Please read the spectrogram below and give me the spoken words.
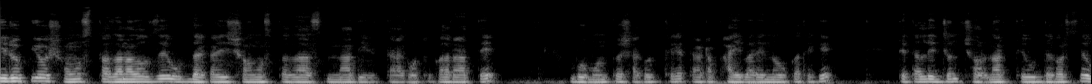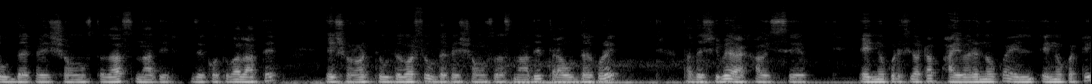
ইউরোপীয় সংস্থা জানালো যে, উদ্ধারকারী সংস্থা জাহাজ নাদির, তারা গতকাল রাতে ভূমন্ত সাগর থেকে তারা ফাইবারের নৌকা থেকে তেতাল্লিশ জন শরণার্থী উদ্ধার করছে। উদ্ধারকারী সংস্থা জাহাজ নাদির, যে গতকাল রাতে এই শরণার্থী উদ্ধার করছে, উদ্ধারকারী সংস্থা জাহাজ নাদির, তারা উদ্ধার করে তাদের শিবিরে রাখা হয়েছে। এই নৌকাটি ছিল একটা ফাইবারের নৌকা। এই এই নৌকাটি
